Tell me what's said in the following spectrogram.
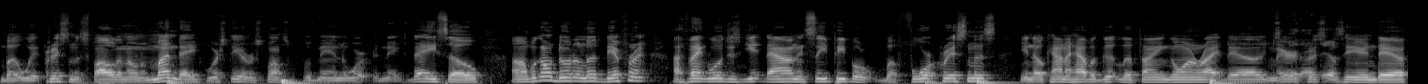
but with Christmas falling on a Monday, we're still responsible for being to work the next day. So um, we're gonna do it a little different. I think we'll just get down and see people before Christmas. You know, kind of have a good little thing going right there. Merry good Christmas here and there,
